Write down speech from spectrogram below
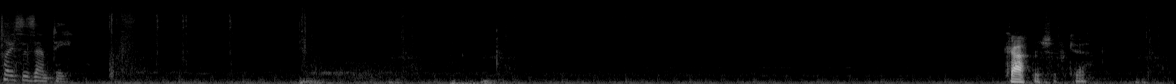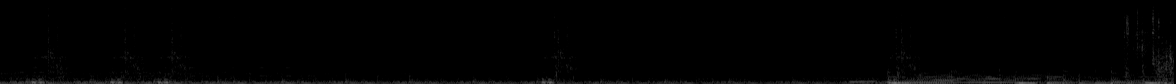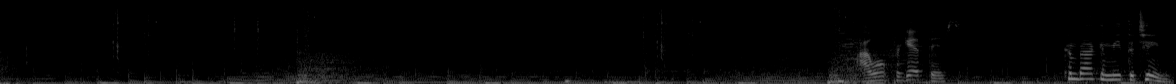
Place is empty. Craftsmanship, okay. Forget this. Come back and meet the team.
